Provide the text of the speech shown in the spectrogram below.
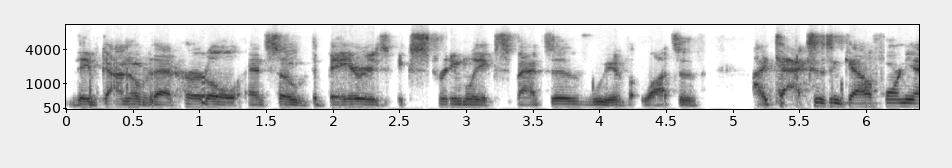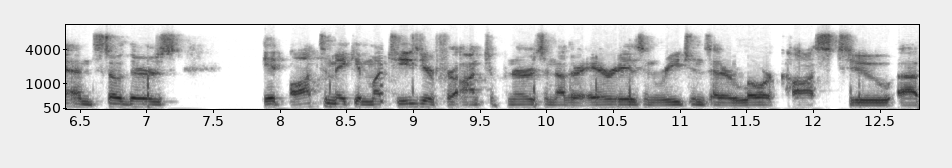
they've gone over that hurdle. And so the bay area is extremely expensive. We have lots of high taxes in california. And so there's it ought to make it much easier for entrepreneurs in other areas and regions that are lower cost to uh,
